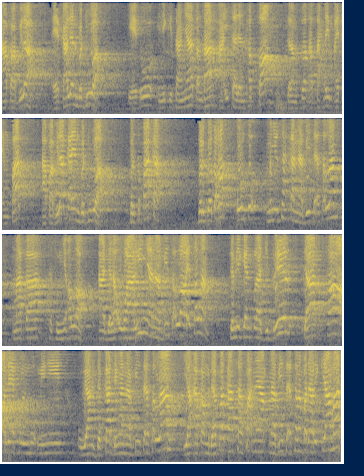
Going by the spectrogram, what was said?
Apabila eh, kalian berdua yaitu ini kisahnya tentang Aisyah dan Hafsah dalam surat At-Tahrim ayat 4 apabila kalian berdua bersepakat bergotong untuk menyusahkan Nabi SAW maka sesungguhnya Allah adalah walinya Nabi SAW demikian pula Jibril dan salihul mu'minin yang dekat dengan Nabi SAW yang akan mendapatkan syafaatnya Nabi SAW pada hari kiamat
